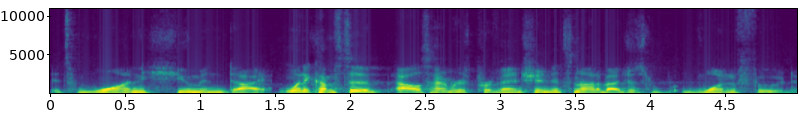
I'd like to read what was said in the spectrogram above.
It's one human diet. When it comes to Alzheimer's prevention, it's not about just one food.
